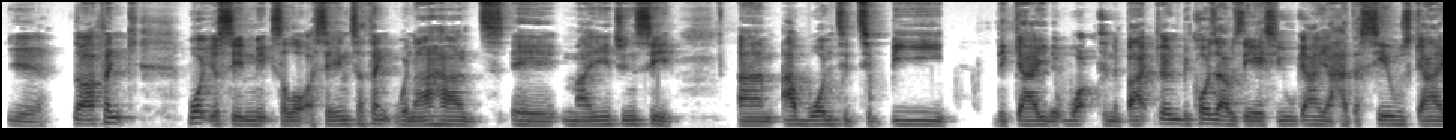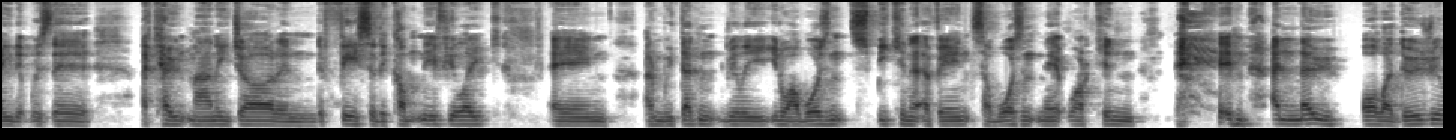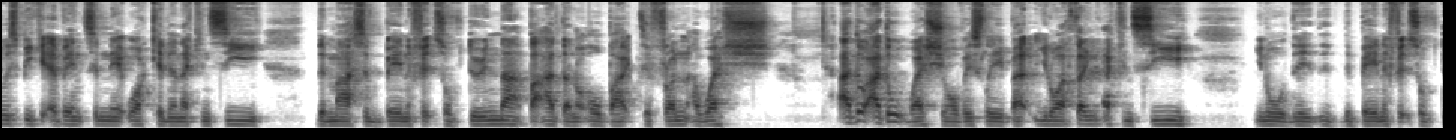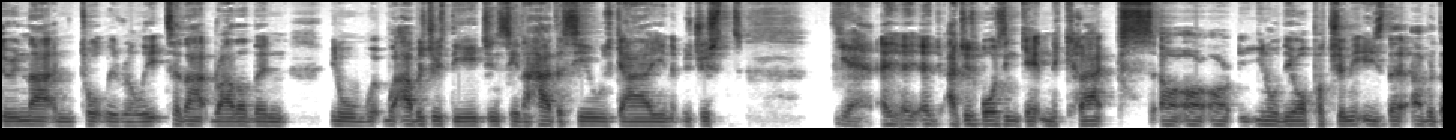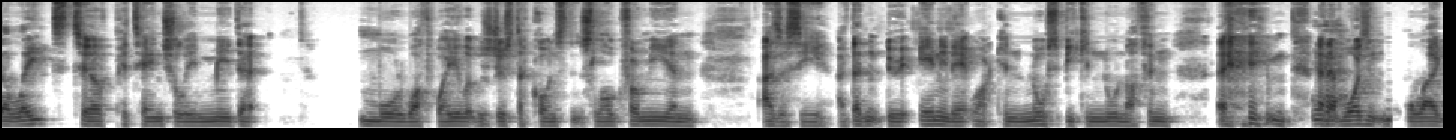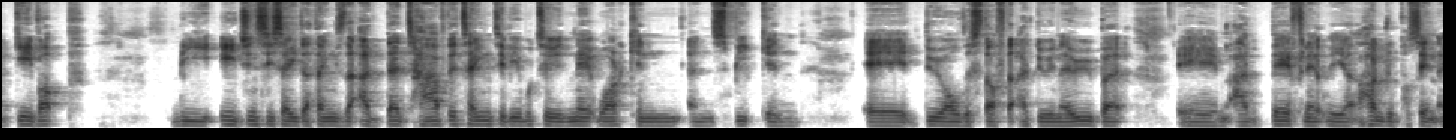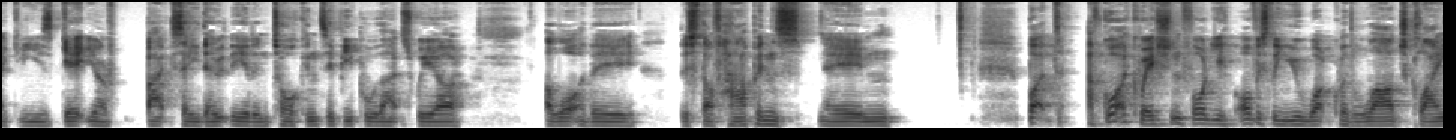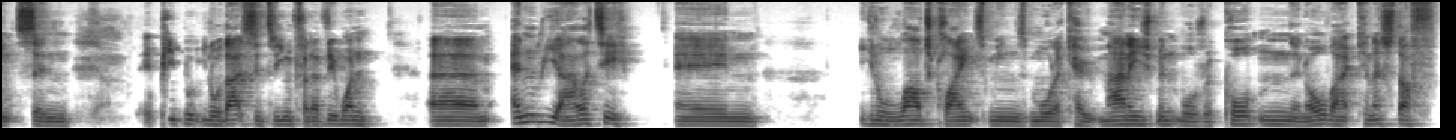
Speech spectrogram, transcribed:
Yeah. No, I think what you're saying makes a lot of sense. I think when I had uh, my agency, um, I wanted to be the guy that worked in the background because I was the SEO guy. I had a sales guy that was the account manager and the face of the company, if you like. Um, and we didn't really, you know, I wasn't speaking at events, I wasn't networking. and now all I do is really speak at events and networking, and I can see the massive benefits of doing that. But I've done it all back to front. I wish, I don't, I don't wish, obviously, but you know, I think I can see, you know, the, the, the benefits of doing that and totally relate to that rather than, you know, I was just the agency and I had a sales guy and it was just yeah, I, I, I, just wasn't getting the cracks or, or, or, you know the opportunities that I would have liked to have potentially made it more worthwhile. It was just a constant slog for me, and as I say, I didn't do any networking, no speaking, no nothing, um, and it wasn't until I gave up the agency side of things that I did have the time to be able to network and, and speak and uh, do all the stuff that I do now. But um, I definitely 100% agree is get your backside out there and talking to people. That's where a lot of the, the stuff happens. Um, but I've got a question for you. Obviously, you work with large clients and yeah. people, you know, that's the dream for everyone. Um, in reality, um, you know, large clients means more account management, more reporting, and all that kind of stuff.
